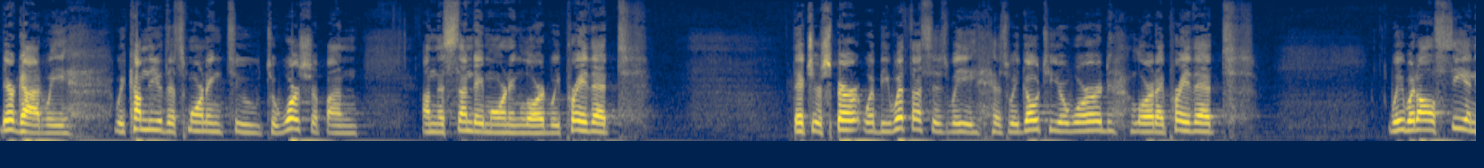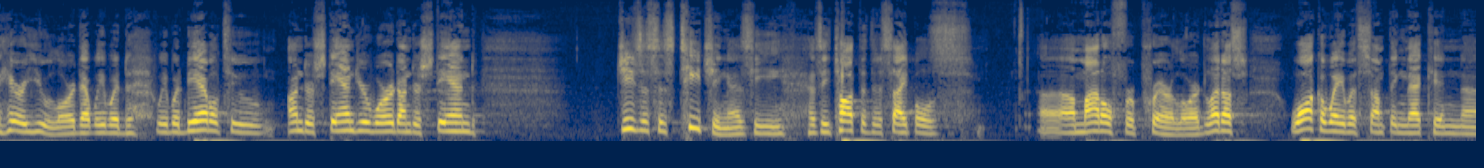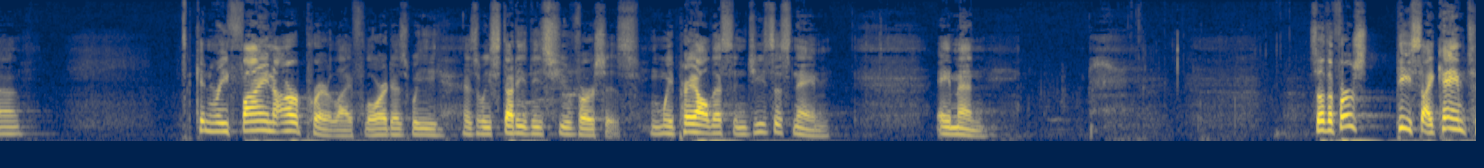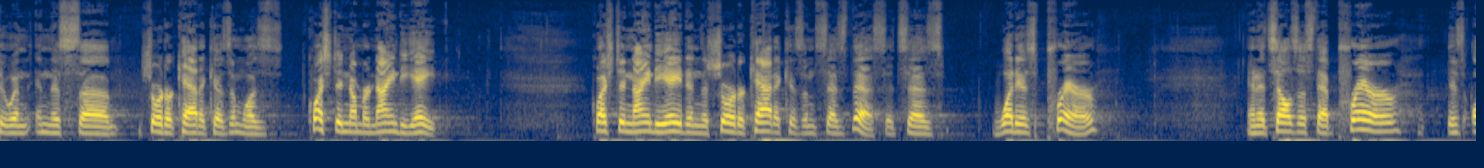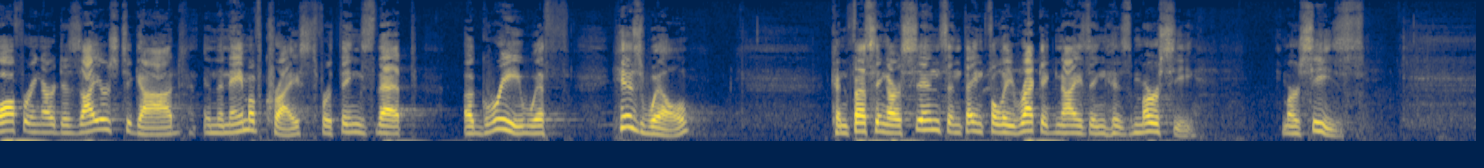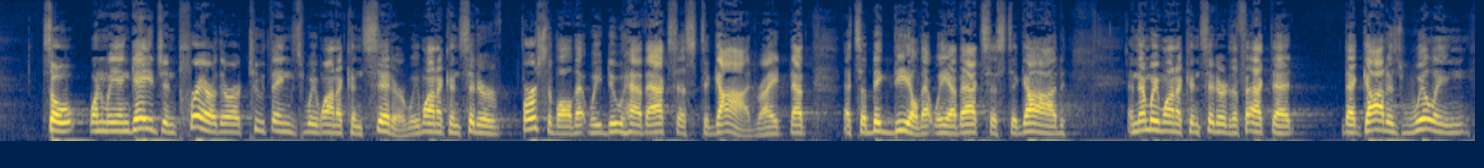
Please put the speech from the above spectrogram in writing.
Dear God, we, we come to you this morning to, to worship on, on this Sunday morning, Lord. We pray that, that your Spirit would be with us as we, as we go to your word. Lord, I pray that we would all see and hear you, Lord, that we would, we would be able to understand your word, understand Jesus' teaching as he, as he taught the disciples uh, a model for prayer, Lord. Let us walk away with something that can. Uh, can refine our prayer life, Lord, as we, as we study these few verses. And we pray all this in Jesus' name. Amen. So, the first piece I came to in, in this uh, shorter catechism was question number 98. Question 98 in the shorter catechism says this it says, What is prayer? And it tells us that prayer is offering our desires to God in the name of Christ for things that agree with His will, confessing our sins and thankfully recognizing His mercy, mercies. So, when we engage in prayer, there are two things we want to consider. We want to consider, first of all, that we do have access to God, right? That, that's a big deal that we have access to God. And then we want to consider the fact that, that God is willing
